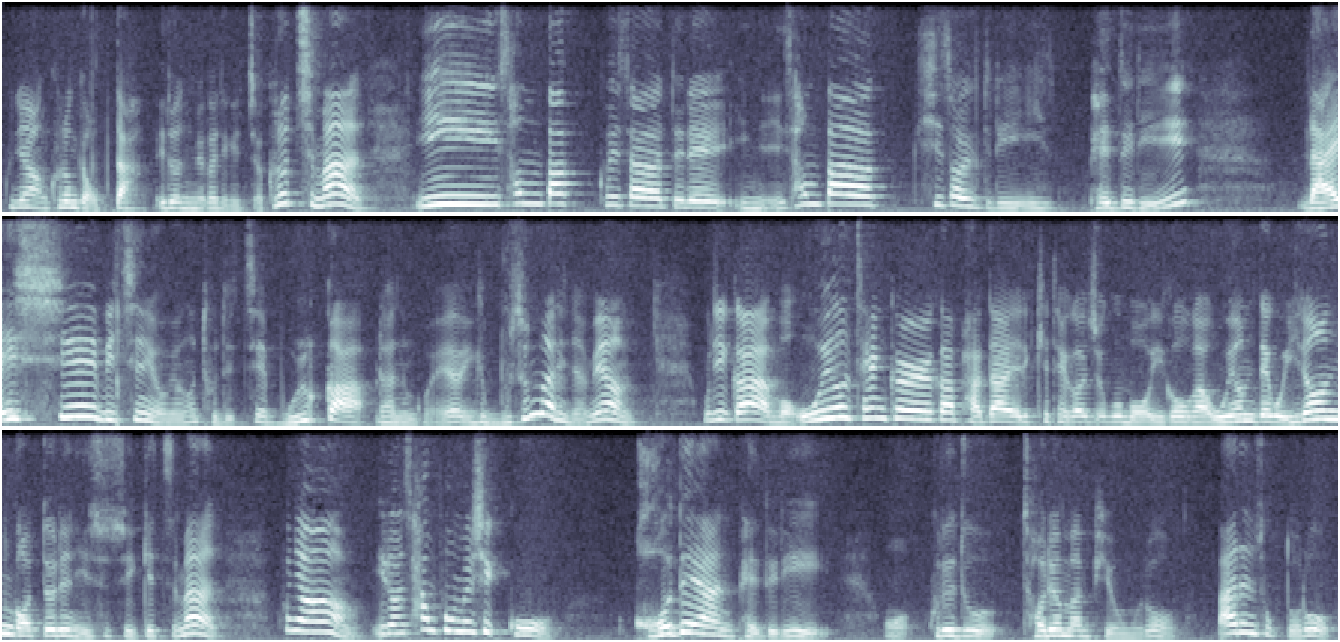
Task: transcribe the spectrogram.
그냥 그런 게 없다 이런 의미가 되겠죠. 그렇지만 이 선박 회사들의 이 선박 시설들이 이 배들이 날씨에 미치는 영향은 도대체 뭘까라는 거예요. 이게 무슨 말이냐면 우리가 뭐 오일 탱커가 바다 이렇게 돼가지고 뭐 이거가 오염되고 이런 것들은 있을 수 있겠지만 그냥 이런 상품을 싣고 거대한 배들이 어, 그래도 저렴한 비용으로 빠른 속도로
